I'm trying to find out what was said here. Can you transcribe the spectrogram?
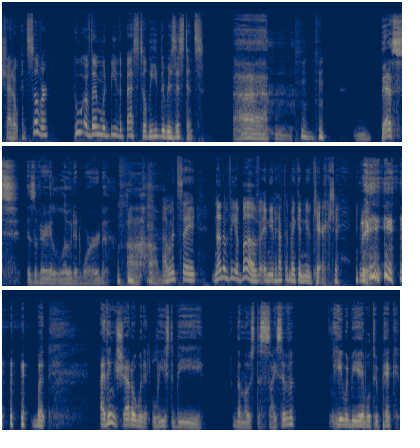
Shadow, and Silver, who of them would be the best to lead the resistance? Ah, uh, hmm. best is a very loaded word. Uh, um, I would say none of the above, and you'd have to make a new character. but I think Shadow would at least be the most decisive. He would be able to pick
